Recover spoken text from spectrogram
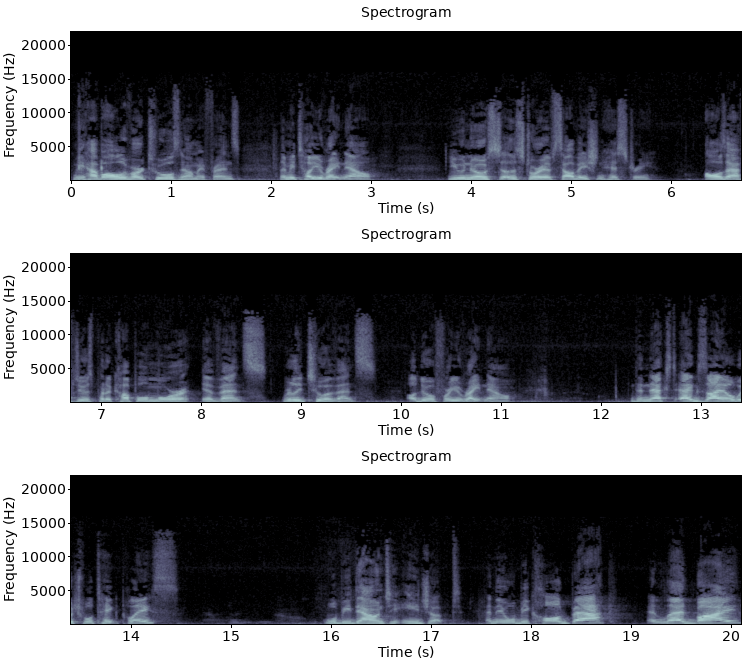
We have all of our tools now, my friends. Let me tell you right now. You know the story of salvation history. All I have to do is put a couple more events, really two events. I'll do it for you right now. The next exile which will take place will be down to Egypt, and they will be called back and led by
